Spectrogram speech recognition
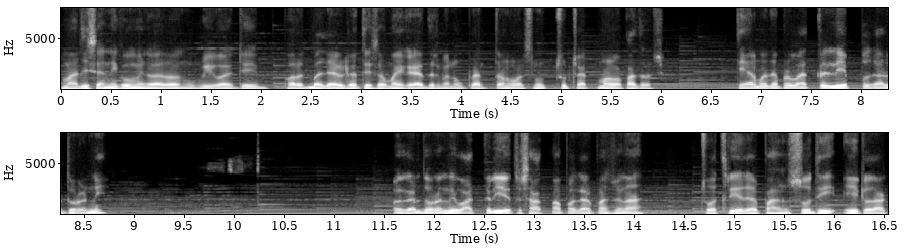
માજી સૈનિક ઉમેદવારો ઊભી હોય જે ફરજ બજાવેલ હતી સમયગાળા દરમિયાન ઉપરાંત ત્રણ વર્ષનું છૂટછાટ મળવાપાત્ર છે. ત્યારબાદ આપણે વાત કરી લઈએ પગાર ધોરણની. પગાર ધોરણની વાત કરીએ તો સાતમા પગાર પાંચના ચોત્રીસ હજાર પાંચસોથી એક લાખ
